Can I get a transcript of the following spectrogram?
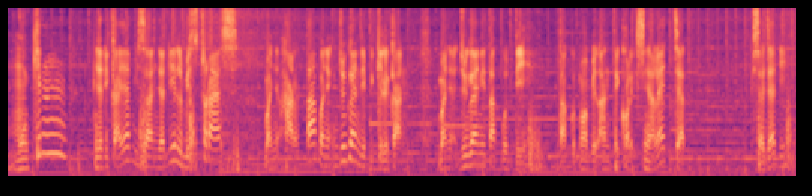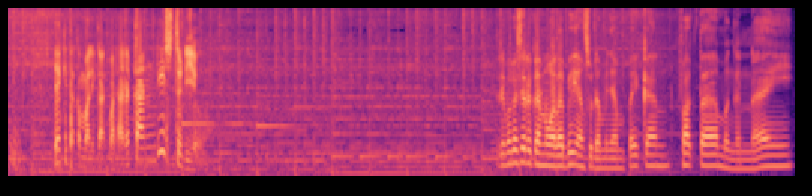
Mungkin menjadi kaya bisa jadi lebih stres. Banyak harta, banyak juga yang dipikirkan. Banyak juga yang ditakuti. Takut mobil anti koleksinya lecet. Bisa jadi. Ya kita kembalikan pada rekan di studio. Terima kasih rekan Walabi yang sudah menyampaikan fakta mengenai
